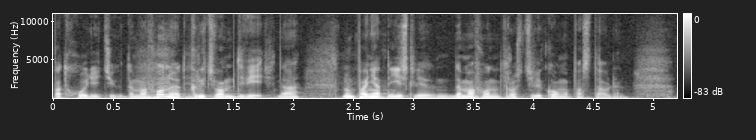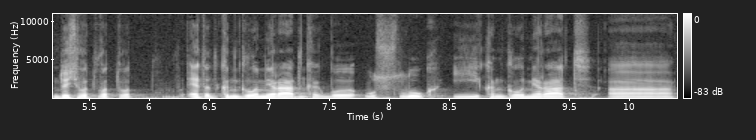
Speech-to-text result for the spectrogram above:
подходите к домофону и открыть вам дверь. Да? Ну, понятно, если домофон от Ростелекома поставлен. Ну, то есть вот, вот, вот этот конгломерат как бы, услуг и конгломерат а,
